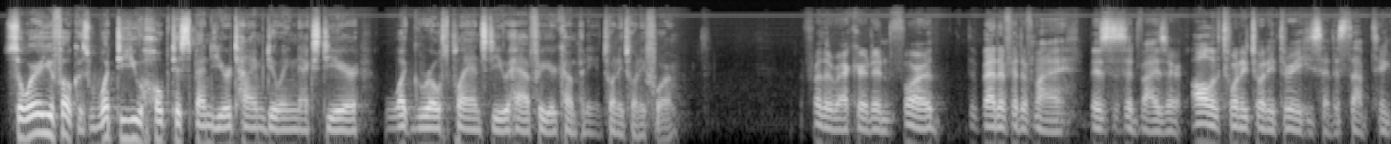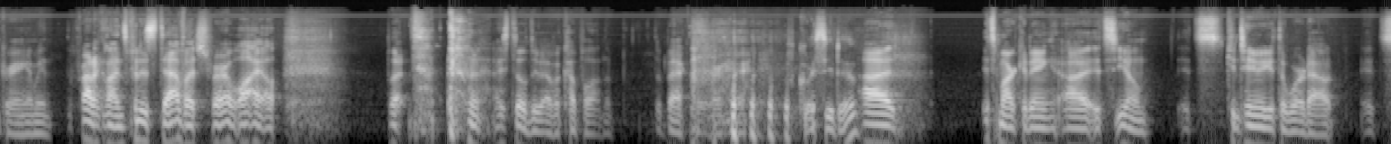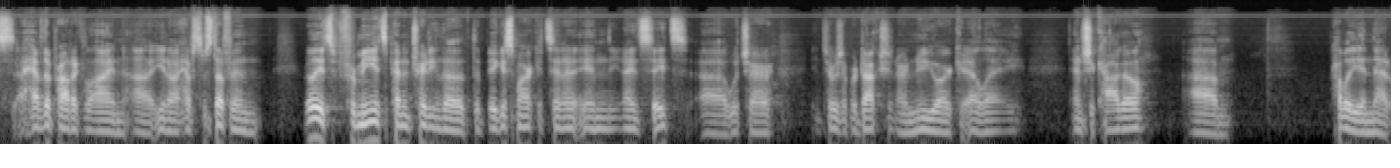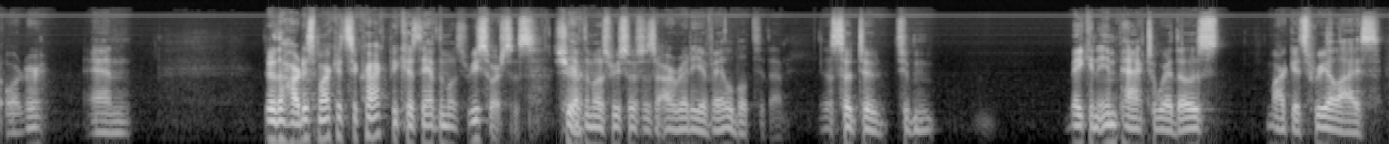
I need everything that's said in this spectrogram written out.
So where are you focused? What do you hope to spend your time doing next year? What growth plans do you have for your company in 2024 For the record and for the benefit of my business advisor, all of 2023, he said to stop tinkering. I mean, product line's been established for a while, but I still do have a couple on the, the back burner here. of course you do Uh, it's marketing. Uh, it's you know, it's continuing to get the word out. It's I have the product line. Uh, you know, I have some stuff in. Really, it's for me. It's penetrating the the biggest markets in in the United States, uh, which are in terms of production are New York, L.A., and Chicago. Um, probably in that order, and they're the hardest markets to crack because they have the most resources. Sure. They have the most resources already available to them. So to to make an impact to where those markets realize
